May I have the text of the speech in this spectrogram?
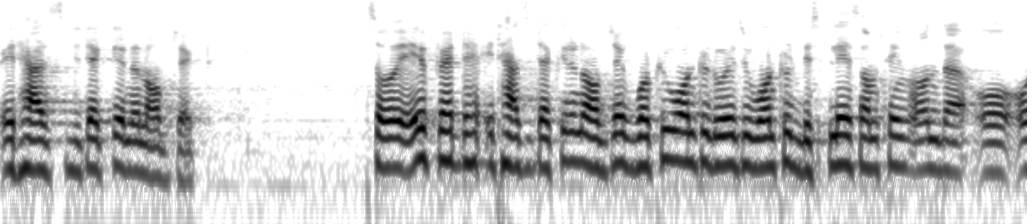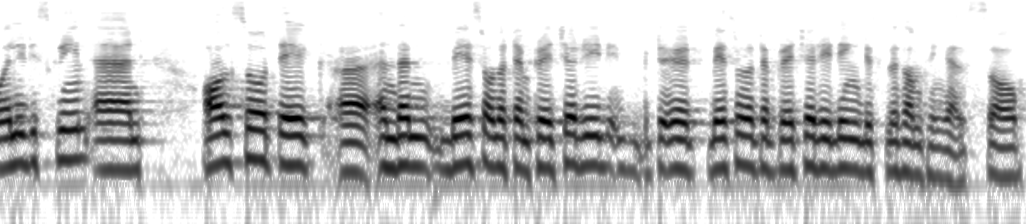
it has detected an object. So, if it, it has detected an object what we want to do is we want to display something on the OLED screen and also take uh, and then based on the temperature reading based on the temperature reading display something else. So,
